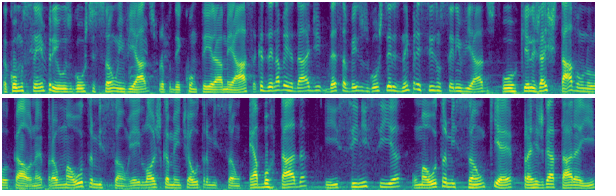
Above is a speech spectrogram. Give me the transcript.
É como sempre, os ghosts são enviados para poder conter a ameaça. Quer dizer, na verdade, dessa vez os ghosts eles nem precisam ser enviados porque eles já estavam no local, né, para uma outra missão. E aí, logicamente, a outra missão é abortada e se inicia uma outra missão que é para resgatar aí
